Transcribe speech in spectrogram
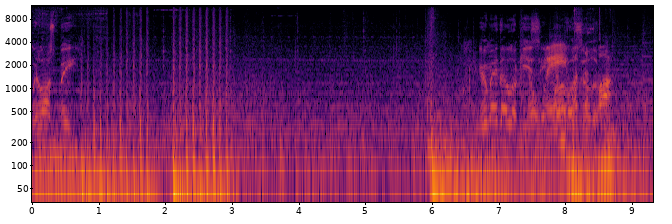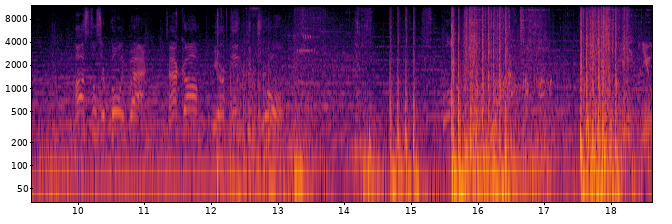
We lost B. You made that look easy. Wait, Bravo what the Zulu. fuck? Hostiles are pulling back. TACOM, we are in control. You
